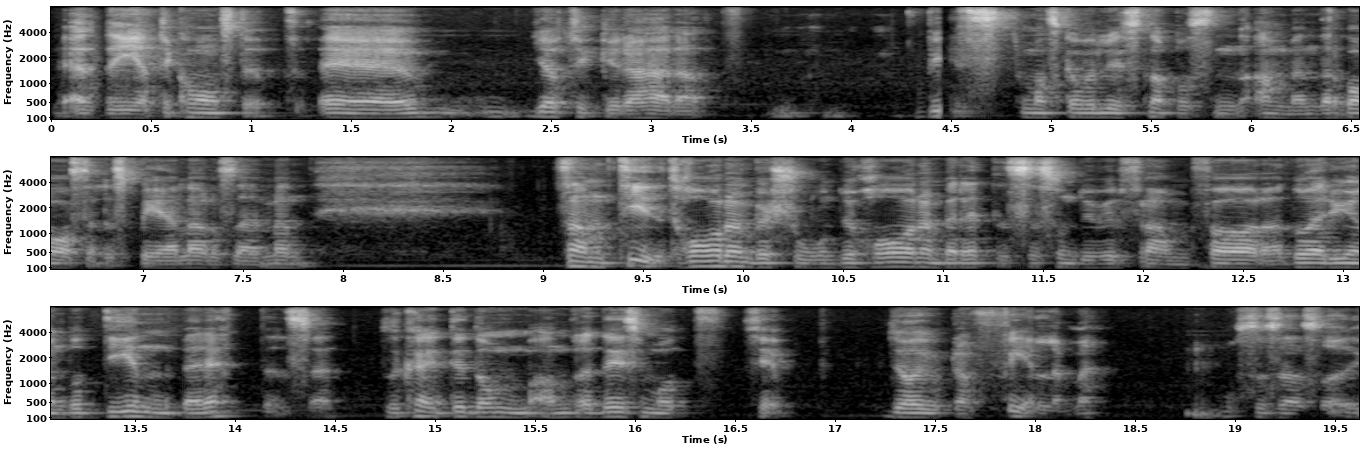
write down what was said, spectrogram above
Ja, det är jättekonstigt. Eh, jag tycker det här att visst, man ska väl lyssna på sin användarbas eller spelare och sådär, men samtidigt har du en version, du har en berättelse som du vill framföra, då är det ju ändå din berättelse. Då kan inte de andra, det är som att typ, du har gjort en film och så sen så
